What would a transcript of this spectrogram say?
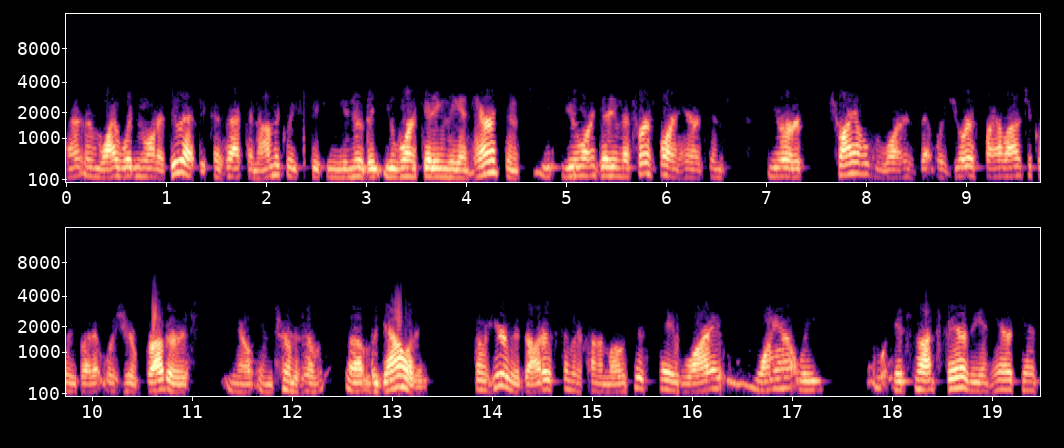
and why wouldn't you want to do that? Because economically speaking, you knew that you weren't getting the inheritance. You weren't getting the firstborn inheritance. Your child was that was yours biologically, but it was your brother's, you know, in terms of uh, legality. So here, the daughters come in front of Moses, say, why, why aren't we? It's not fair. The inheritance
